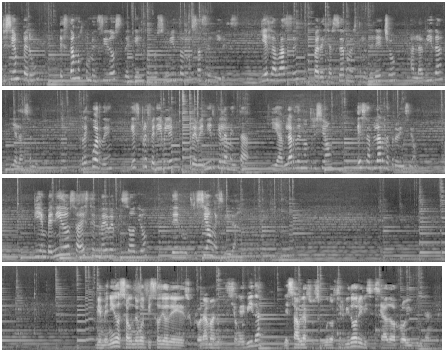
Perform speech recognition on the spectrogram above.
Nutrición Perú estamos convencidos de que el conocimiento nos hace libres y es la base para ejercer nuestro derecho a la vida y a la salud. Recuerden que es preferible prevenir que lamentar y hablar de nutrición es hablar de prevención. Bienvenidos a este nuevo episodio de Nutrición es Vida. Bienvenidos a un nuevo episodio de su programa Nutrición es Vida. Les habla su seguro servidor, el licenciado Roy Miranda.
